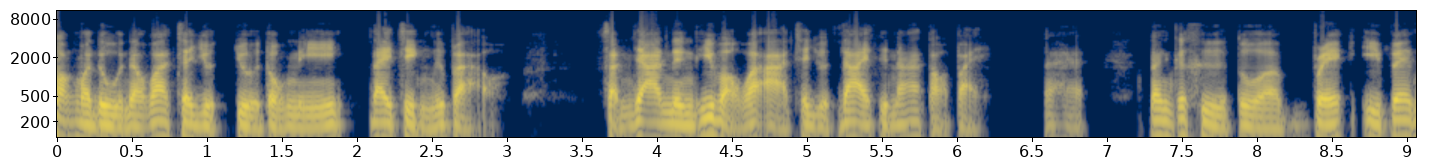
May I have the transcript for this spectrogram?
ต้องมาดูนะว่าจะหยุดอยู่ตรงนี้ได้จริงหรือเปล่า สัญญาณหนึ่งที่บอกว่าอาจจะหยุดได้คือหน้าต่อไปนะฮะนั่นก็คือตัว break even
